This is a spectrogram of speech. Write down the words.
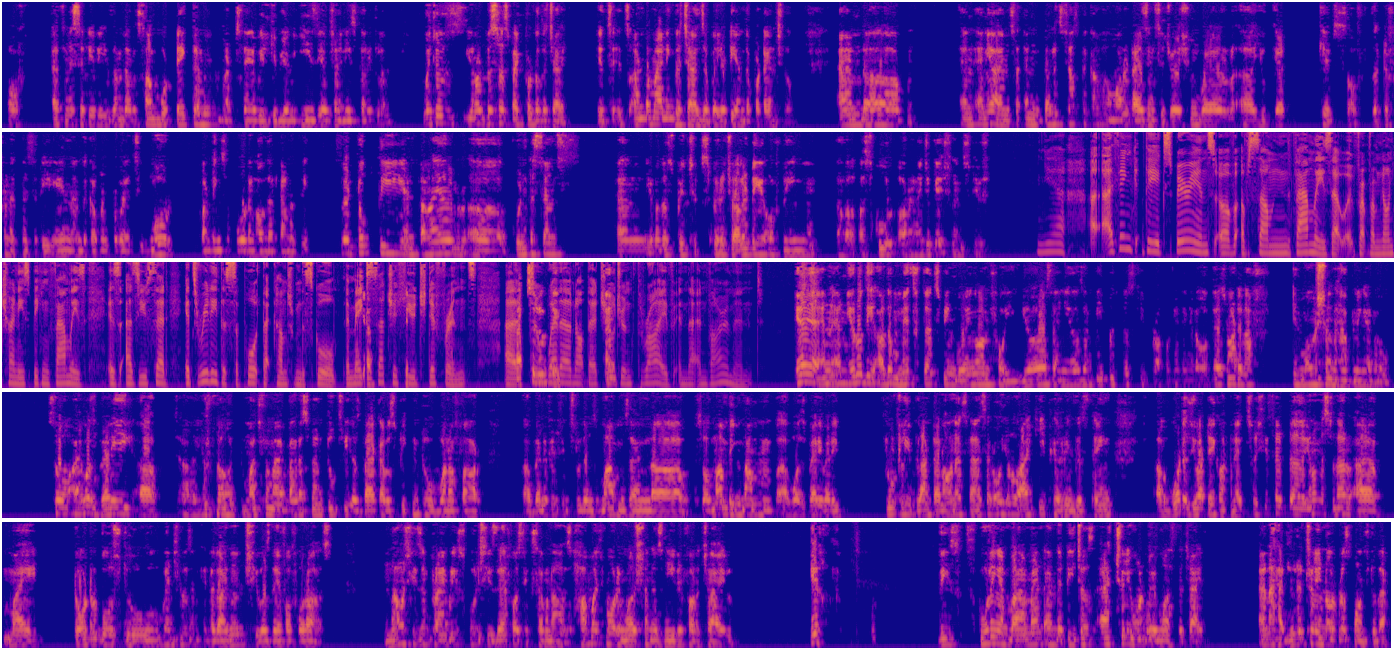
of ethnicity reasons, and some would take them in but say we'll give you an easier Chinese curriculum, which is you know disrespectful to the child. It's it's undermining the child's ability and the potential and uh, and and yeah, and, and then it's just become a monetizing situation where uh, you get kids of the different ethnicity in, and the government provides you more funding support and all that kind of thing. So it took the entire uh, quintessence and you know the spirituality of being uh, a school or an education institution yeah, I think the experience of, of some families that from, from non-Chinese speaking families is, as you said, it's really the support that comes from the school. It makes yeah. such a huge difference uh, to whether or not their children and, thrive in that environment. Yeah, yeah, and, and you know the other myth that's been going on for years and years, and people just keep propagating it. Oh, there's not enough immersion happening at home. So I was very, uh, uh, you know, much to my embarrassment, two three years back, I was speaking to one of our uh, benefiting children's moms. And uh, so, mom being mom uh, was very, very brutally blunt and honest. And I said, Oh, you know, I keep hearing this thing. What is your take on it? So she said, You know, Mr. Dhar, my daughter goes to, when she was in kindergarten, she was there for four hours. Now she's in primary school, she's there for six, seven hours. How much more immersion is needed for a child if the schooling environment and the teachers actually want to immerse the child? And I had literally no response to that.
